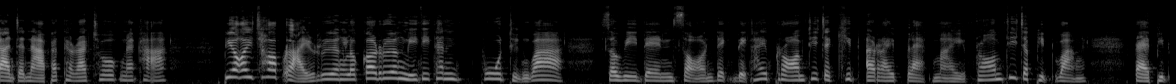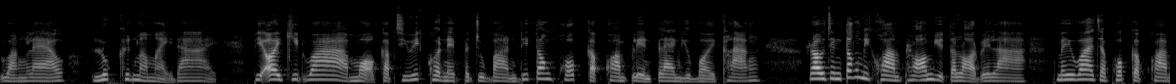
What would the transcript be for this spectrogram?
การจนาพัทรโชคนะคะ พี่อ้อยชอบหลายเรื่องแล้วก็เรื่องนี้ที่ท่านพูดถึงว่าสวีเดนสอนเด็กๆ ให้พร้อมที่จะคิดอะไรแปลกใหม่ พร้อมที่จะผิดหวัง แต่ผิดหวังแล้วลุกขึ้นมาใหม่ได้ พี่อ้อยคิดว่าเหมาะกับชีวิตคนในปัจจุบันที่ต้องพบกับความเปลี่ยนแปลงอยู่บ่อยครั้ง เราจึงต้องมีความพร้อมอยู่ตลอดเวลา ไม่ว่าจะพบกับความ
